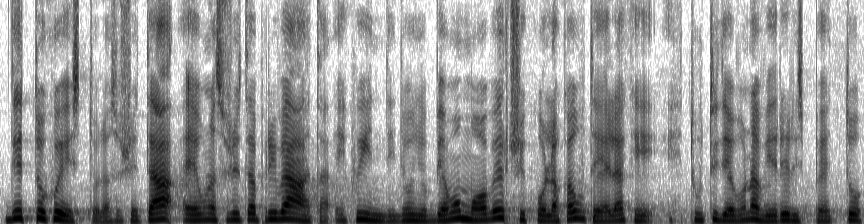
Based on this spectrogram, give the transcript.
Detto questo, la società è una società privata e quindi noi dobbiamo muoverci con la cautela che tutti devono avere rispetto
